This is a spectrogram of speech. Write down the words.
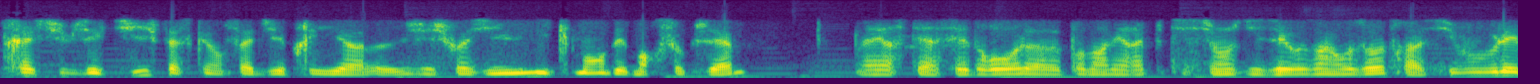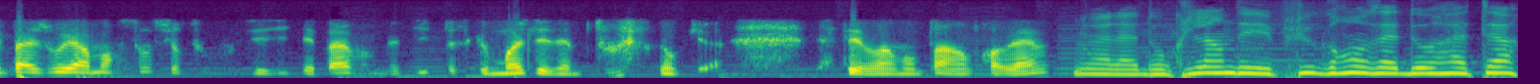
très subjectif parce qu'en fait j'ai pris, euh, j'ai choisi uniquement des morceaux que j'aime. D'ailleurs, c'était assez drôle. Euh, pendant les répétitions, je disais aux uns aux autres, si vous voulez pas jouer un morceau, surtout n'hésitez pas, vous me le dites parce que moi je les aime tous, donc euh, c'était vraiment pas un problème. Voilà, donc l'un des plus grands adorateurs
